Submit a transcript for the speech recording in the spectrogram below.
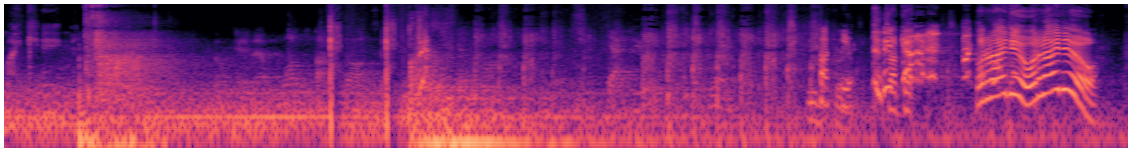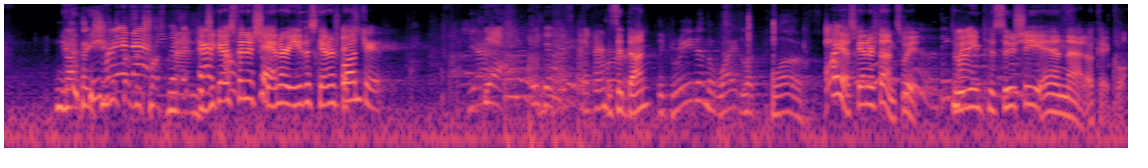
my king. Okay, that one popped off. Fuck you. What's up, guy- What did I do? What did I do? Nothing. She just doesn't trust me men. Did you guys finish scanner? Are you the scanner squad? That's true. Yeah, we did the scanner. Is it done? The green and the white look close. Oh yeah, scanner's done. Sweet. So we need Pasushi and that. Okay, cool.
